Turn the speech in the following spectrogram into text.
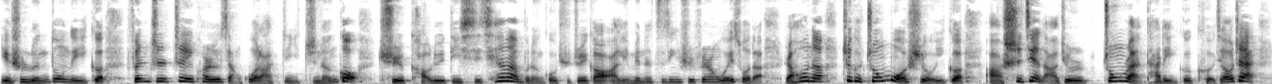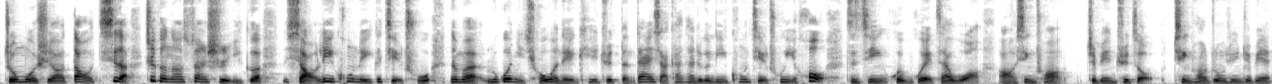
也是轮动的一个分支，这一块就讲过了，只只能够去考虑低吸，千万不能够去追高啊！里面的资金是非常猥琐的。然后呢，这个周末是有一个啊事件的啊，就是中软它的一个可交债周末是要到期的，这个呢算是一个小利空的一个解除。那么如果你求稳的，也可以去等待一下，看看这个利空解除以后，资金会不会再往啊信创这边去走，信创中军这边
